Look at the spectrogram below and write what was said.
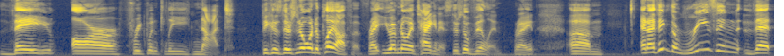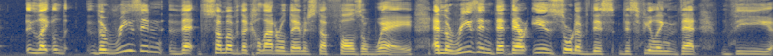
they are frequently not. Because there's no one to play off of right? You have no antagonist. There's no villain right? Um and i think the reason that like the reason that some of the collateral damage stuff falls away and the reason that there is sort of this this feeling that the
